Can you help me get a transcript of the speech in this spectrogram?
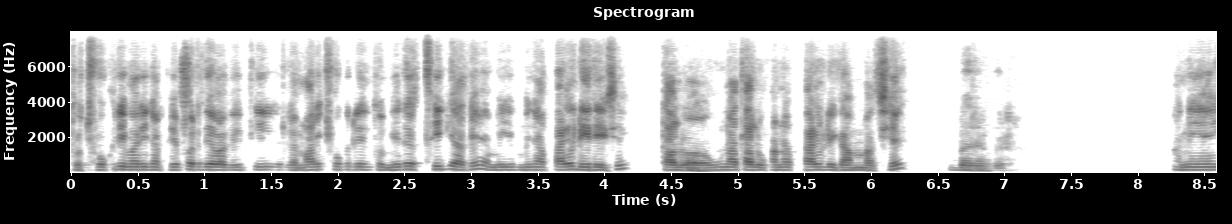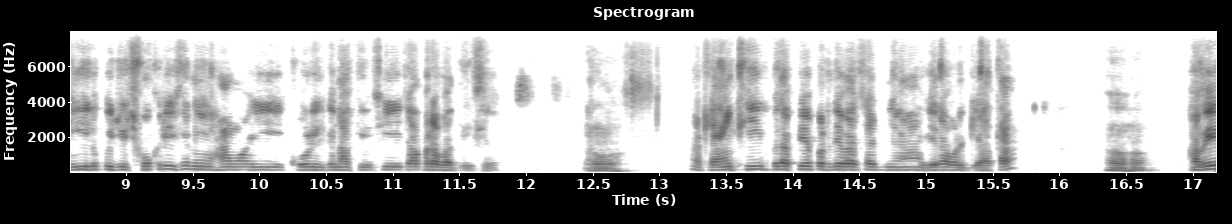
તો છોકરી મારી પેપર દેવા ગઈ હતી એટલે મારી છોકરી તો મેરેજ થઈ ગયા છે અમે અહીંયા પાલડી રહી છે તાલુ ઉના તાલુકાના પાલડી ગામમાં છે. બરાબર. અને એ લોકો જે છોકરી છે ને આમાં એ કોળી જ્ઞાતિ છે જાફરાબાદની છે. એટલે અહીંથી બધા પેપર દેવા સાહેબ ત્યાં વેરાવળ ગયા હતા. હા હા. હવે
